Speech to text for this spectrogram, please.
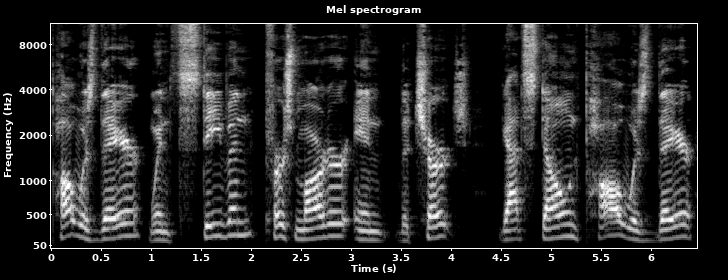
Paul was there when Stephen, first martyr in the church, got stoned. Paul was there.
